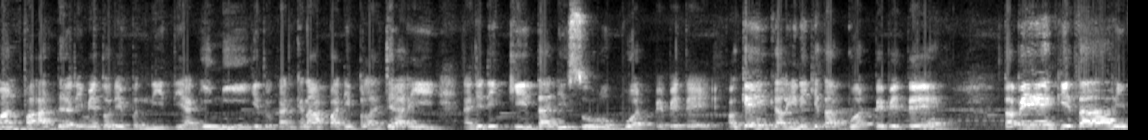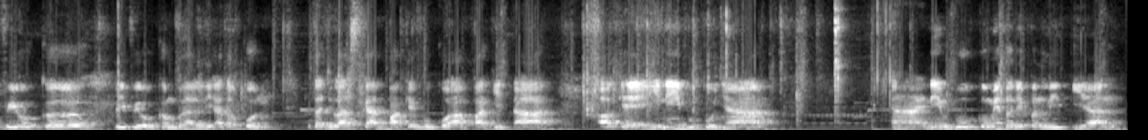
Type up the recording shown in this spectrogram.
manfaat dari metode penelitian ini gitu kan. Kenapa dipelajari? Nah jadi kita disuruh buat PPT oke kali ini kita buat PPT tapi kita review ke review kembali ataupun kita jelaskan pakai buku apa kita. Oke ini bukunya nah ini buku metode penelitian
